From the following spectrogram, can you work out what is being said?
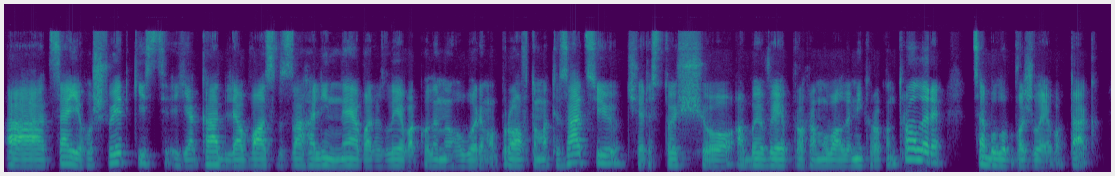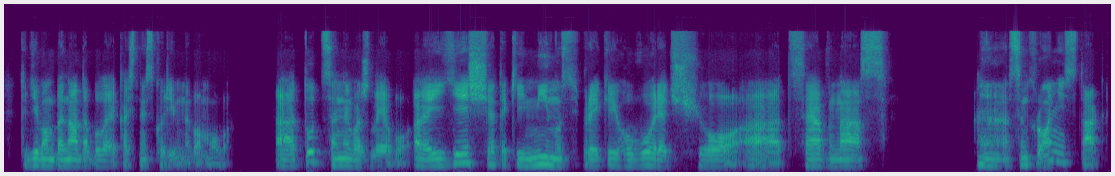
А це його швидкість, яка для вас взагалі не важлива, коли ми говоримо про автоматизацію, через те, що аби ви програмували мікроконтролери, це було б важливо, так? Тоді вам би треба була якась низькорівнева мова. Тут це не важливо. Є ще такий мінус, про який говорять, що це в нас е, синхронність, так.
